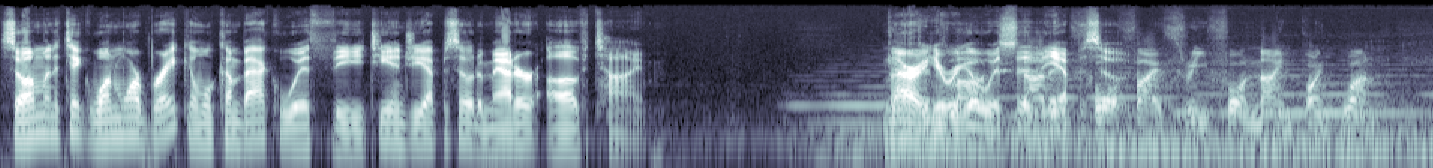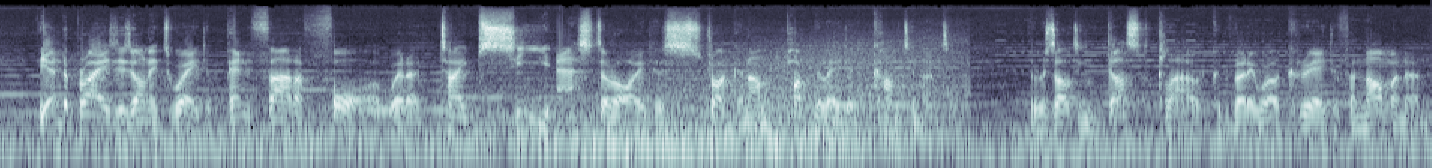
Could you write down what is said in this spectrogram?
So I'm going to take one more break, and we'll come back with the TNG episode, A Matter of Time. All right, here we go with the, the episode. 45349.1. The Enterprise is on its way to Penthara 4, where a Type C asteroid has struck an unpopulated continent. The resulting dust cloud could very well create a phenomenon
